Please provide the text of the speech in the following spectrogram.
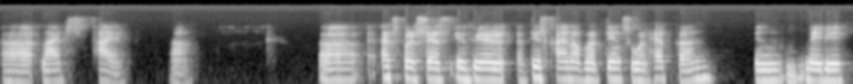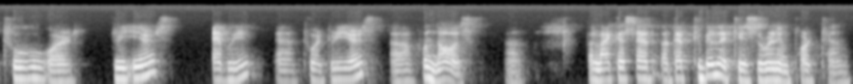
uh, lifestyle. expert says it will, this kind of things will happen in maybe two or three years, every uh, two or three years. Uh, who knows? Uh, but like I said, adaptability is really important.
